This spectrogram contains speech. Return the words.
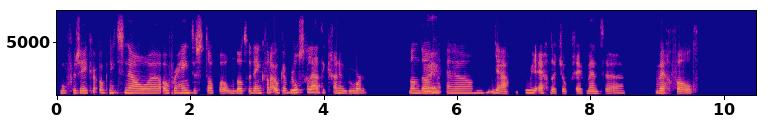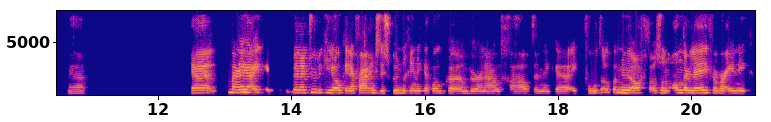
hoeven we zeker ook niet snel uh, overheen te stappen, omdat we denken van, oh, ik heb losgelaten, ik ga nu door. Want dan nee. Ehm, ja, voel je echt dat je op een gegeven moment uh, wegvalt. Ja. Ja, maar nou ja, ik, ik, ben natuurlijk hier ook ervaringsdeskundige in. Ik heb ook uh, een burn-out gehad. En ik, uh, ik voel het ook nu echt als een ander leven waarin ik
